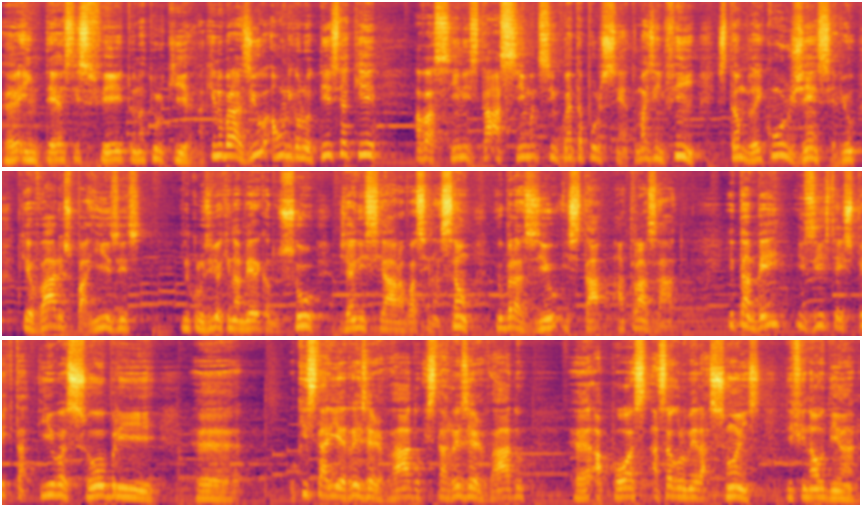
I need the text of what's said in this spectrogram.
é, em testes feitos na Turquia. Aqui no Brasil, a única notícia é que a vacina está acima de 50%. Mas enfim, estamos aí com urgência, viu? Porque vários países inclusive aqui na América do Sul, já iniciaram a vacinação e o Brasil está atrasado. E também existe a expectativa sobre eh, o que estaria reservado, o que está reservado eh, após as aglomerações de final de ano.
